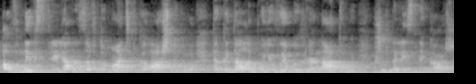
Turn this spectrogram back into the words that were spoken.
а в них стріляли з автоматів Калашникова та кидали бойовими гранатами, журналіст не каже.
